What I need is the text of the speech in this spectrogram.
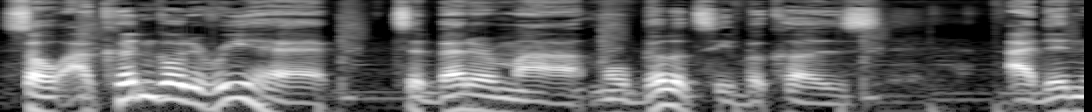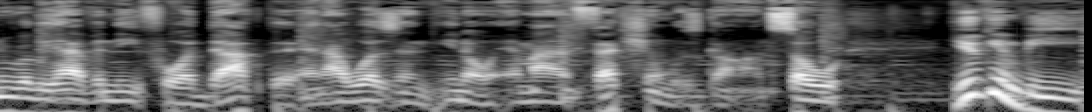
So I couldn't go to rehab to better my mobility because I didn't really have a need for a doctor and I wasn't, you know, and my infection was gone. So you can be,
